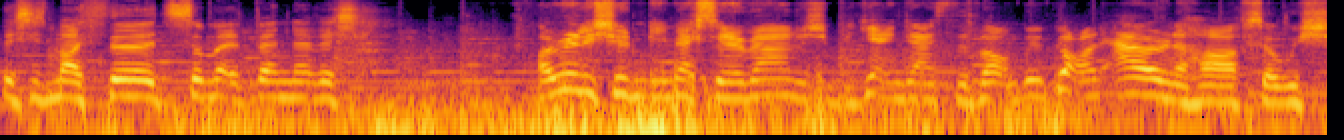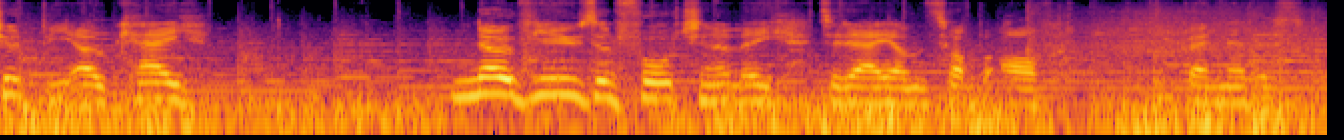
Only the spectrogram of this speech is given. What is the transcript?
This is my third summit of Ben Nevis. I really shouldn't be messing around, I should be getting down to the bottom. We've got an hour and a half, so we should be okay. No views, unfortunately, today on the top of Ben Nevis.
